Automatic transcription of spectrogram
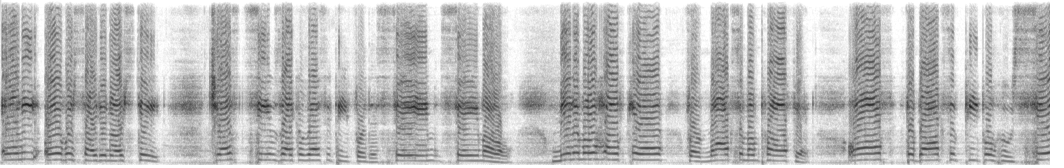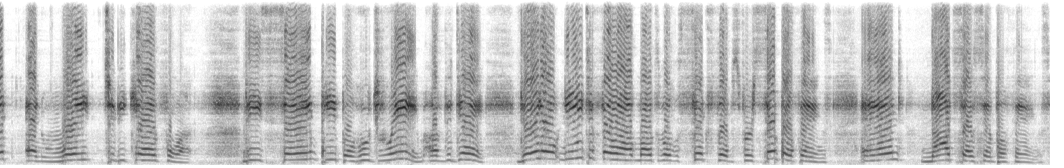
any oversight in our state. Just seems like a recipe for the same, same-o. Minimal health care for maximum profit. Off the backs of people who sit and wait to be cared for. These same people who dream of the day, they don't need to fill out multiple sick slips for simple things and not so simple things.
